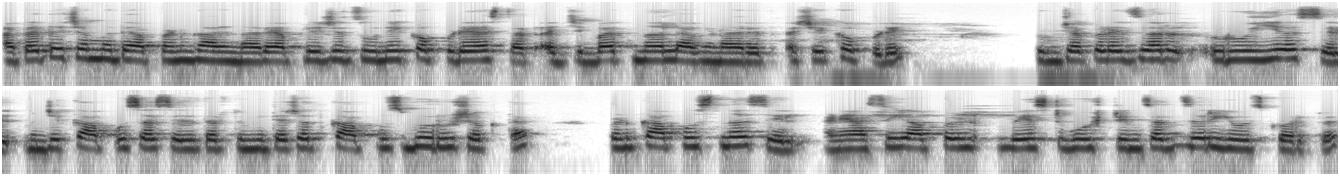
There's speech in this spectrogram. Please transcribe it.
आता त्याच्यामध्ये आपण घालणारे आपले जे जुने कपडे असतात अजिबात न लागणार आहेत असे कपडे. तुमच्याकडे जर रुई असेल म्हणजे कापूस असेल तर तुम्ही त्याच्यात कापूस भरू शकता. पण कापूस नसेल आणि असेही आपण वेस्ट गोष्टींचा जर यूज करतोय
